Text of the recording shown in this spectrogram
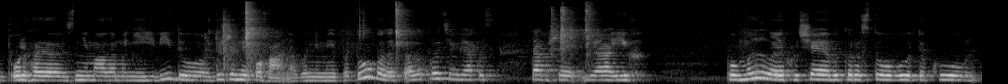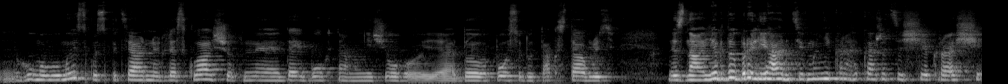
От Ольга знімала мені її відео, дуже непогано. Вони мені подобались, але потім якось так вже я їх помила, і хоча я використовую таку гумову миску спеціальну для скла, щоб не дай Бог там нічого, я до посуду так ставлюсь. Не знаю, як до брильянтів, мені кажеться ще краще.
